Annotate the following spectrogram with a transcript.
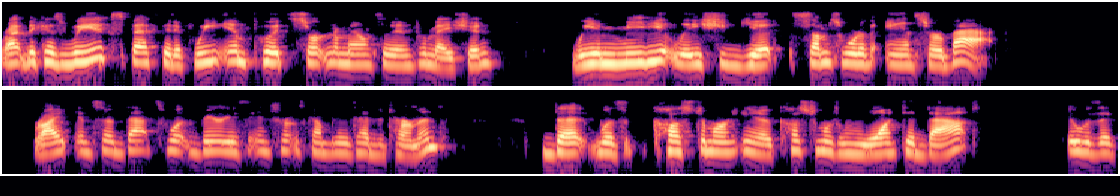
Right? Because we expect that if we input certain amounts of information, we immediately should get some sort of answer back, right? And so that's what various insurance companies had determined that was customers, you know, customers wanted that. It was a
